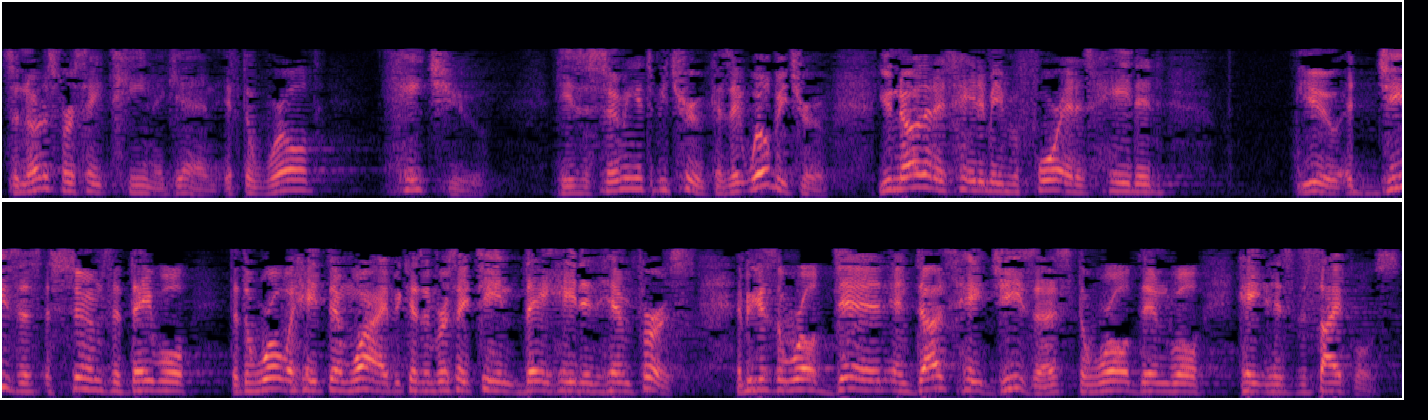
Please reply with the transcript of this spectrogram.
So notice verse 18 again. If the world hates you, He's assuming it to be true because it will be true. You know that it's hated me before it has hated you. Jesus assumes that they will that the world will hate them. Why? Because in verse 18, they hated him first. And because the world did and does hate Jesus, the world then will hate his disciples.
